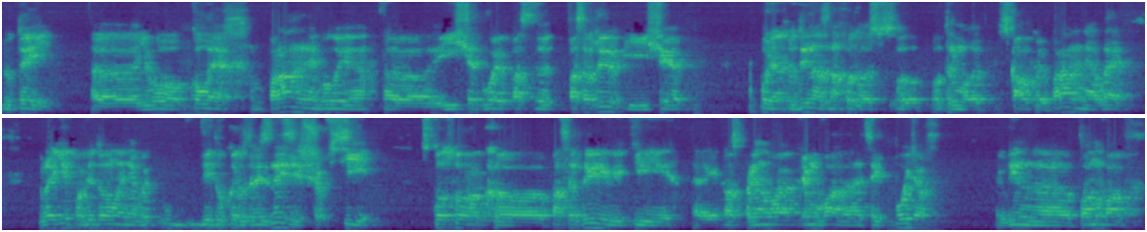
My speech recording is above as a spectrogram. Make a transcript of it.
людей е, його колег поранені були, е, і ще двоє пас- пасажир, і ще поряд людина знаходилась, отримали скалкою поранення, але вже є повідомлення від Укрзалізниці, що всі 140 е, пасажирів, які е, якраз прямува- прямували на цей потяг, він е, планував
